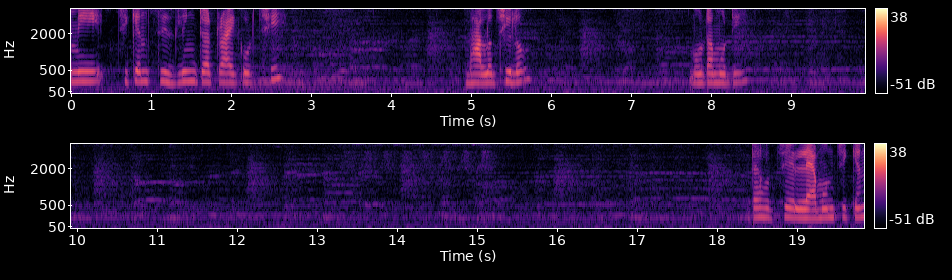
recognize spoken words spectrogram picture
আমি চিকেন সিজলিংটা ট্রাই করছি। ভালো ছিল। মোটামুটি। এটা হচ্ছে লেমন চিকেন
